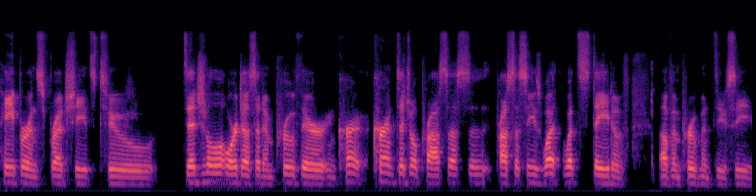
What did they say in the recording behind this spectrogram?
paper and spreadsheets to digital or does it improve their current current digital processes processes? What what state of of improvement do you see?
